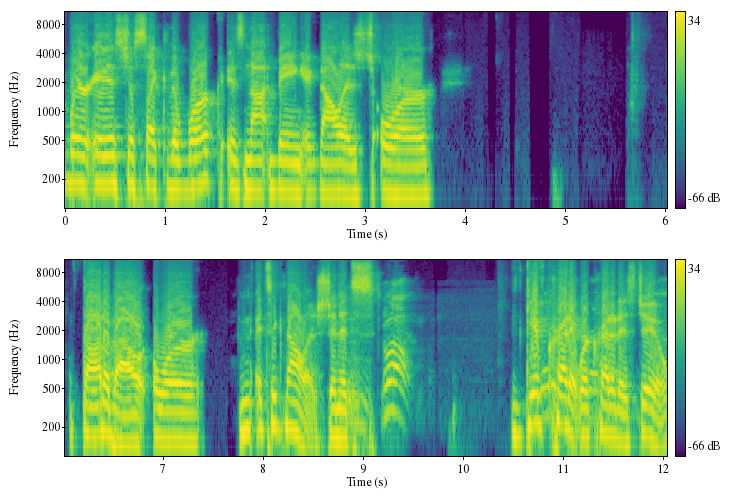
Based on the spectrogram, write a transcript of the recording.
where it is just like the work is not being acknowledged or thought about or it's acknowledged and it's well, give credit where credit is due.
